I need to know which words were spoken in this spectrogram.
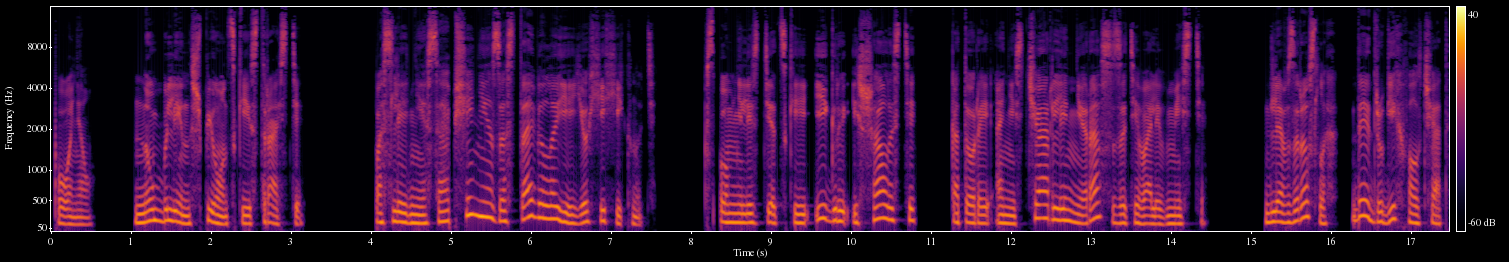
Понял. Ну, блин, шпионские страсти. Последнее сообщение заставило ее хихикнуть. Вспомнились детские игры и шалости, которые они с Чарли не раз затевали вместе. Для взрослых, да и других волчат,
